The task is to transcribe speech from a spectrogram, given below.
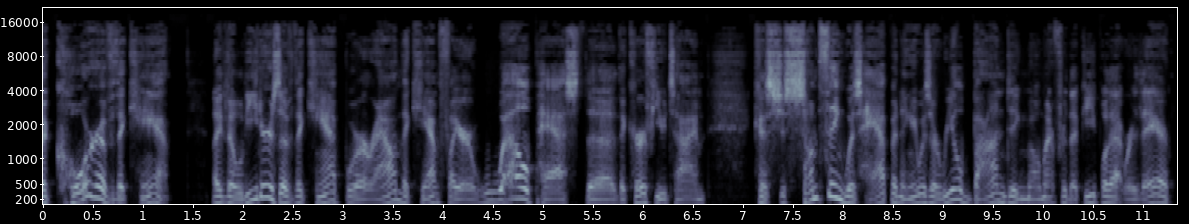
The core of the camp, like the leaders of the camp were around the campfire well past the, the curfew time because just something was happening. It was a real bonding moment for the people that were there.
